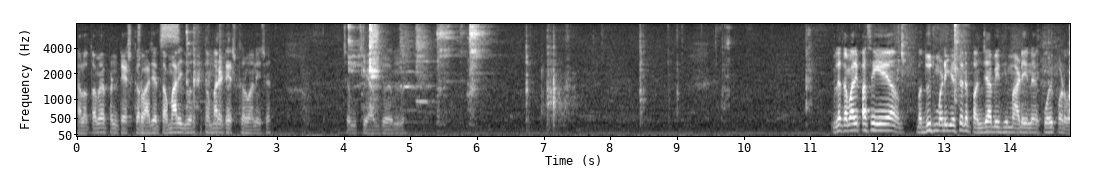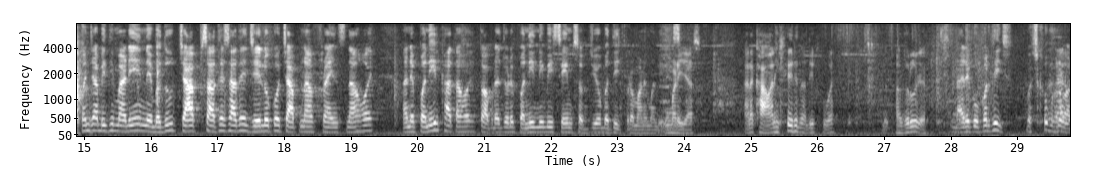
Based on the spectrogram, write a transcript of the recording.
હાલો તમે પણ ટેસ્ટ કરો. આજે તમારી જ વસ્તુ તમારે ટેસ્ટ કરવાની છે. ચમચી આપજો એમને. એટલે તમારી પાસે બધું જ મળી જશે ને? પંજાબીથી માંડીને કોઈ પણ પંજાબીથી માંડીને બધું ચાપ સાથે સાથે જે લોકો ચાપના ફ્રેન્ડ્સ ના હોય અને પનીર ખાતા હોય તો આપણા જોડે પનીરની બી સેમ સબ્જીઓ બધી જ પ્રમાણે મળી મળી જશે. અને ખાવાની કેવી રીતના નથી હોય? અઘરું છે. ડાયરેક્ટ ઉપરથી જ. બચકો ભરવાનો.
